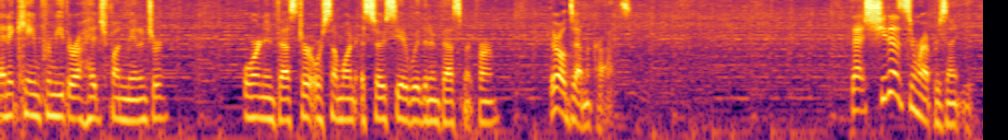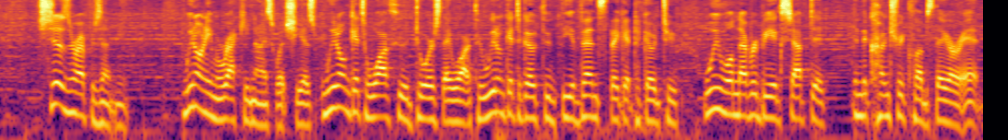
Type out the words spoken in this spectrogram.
And it came from either a hedge fund manager or an investor or someone associated with an investment firm. They're all Democrats. That she doesn't represent you. She doesn't represent me. We don't even recognize what she is. We don't get to walk through the doors they walk through. We don't get to go through the events they get to go to. We will never be accepted in the country clubs they are in.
